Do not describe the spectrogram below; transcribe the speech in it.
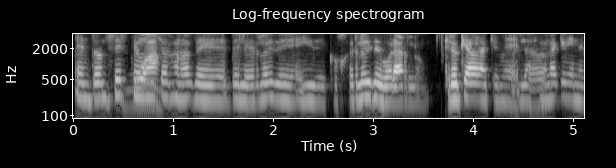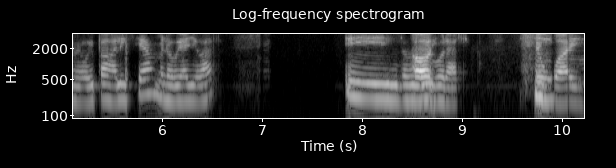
Entonces tengo muchas ganas de, de leerlo y de, y de cogerlo y devorarlo. Creo que ahora que me, la semana que viene me voy para Galicia, me lo voy a llevar y lo voy a devorar. Qué guay.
